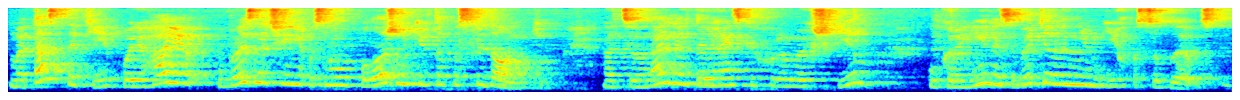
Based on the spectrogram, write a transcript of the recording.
Мета статті полягає у визначенні основоположників та послідовників національних диригентських хорових шкіл України з виділенням їх особливостей.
